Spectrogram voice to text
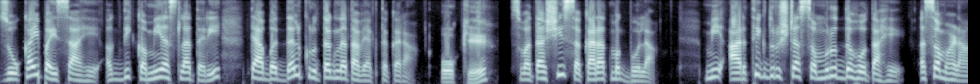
जो काही पैसा आहे अगदी कमी असला तरी त्याबद्दल कृतज्ञता व्यक्त करा. ओके. स्वतःशी सकारात्मक बोला. मी आर्थिकदृष्ट्या समृद्ध होत आहे असं म्हणा.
